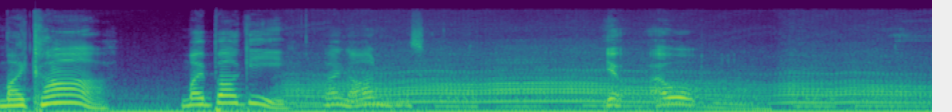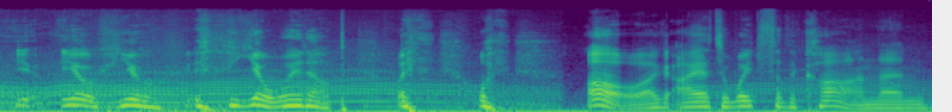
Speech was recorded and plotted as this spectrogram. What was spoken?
My car! My buggy! Hang on. let's- Yo, oh. Yo, yo, yo, yo, wait up. Wait, wait. Oh, I, I had to wait for the car and then...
